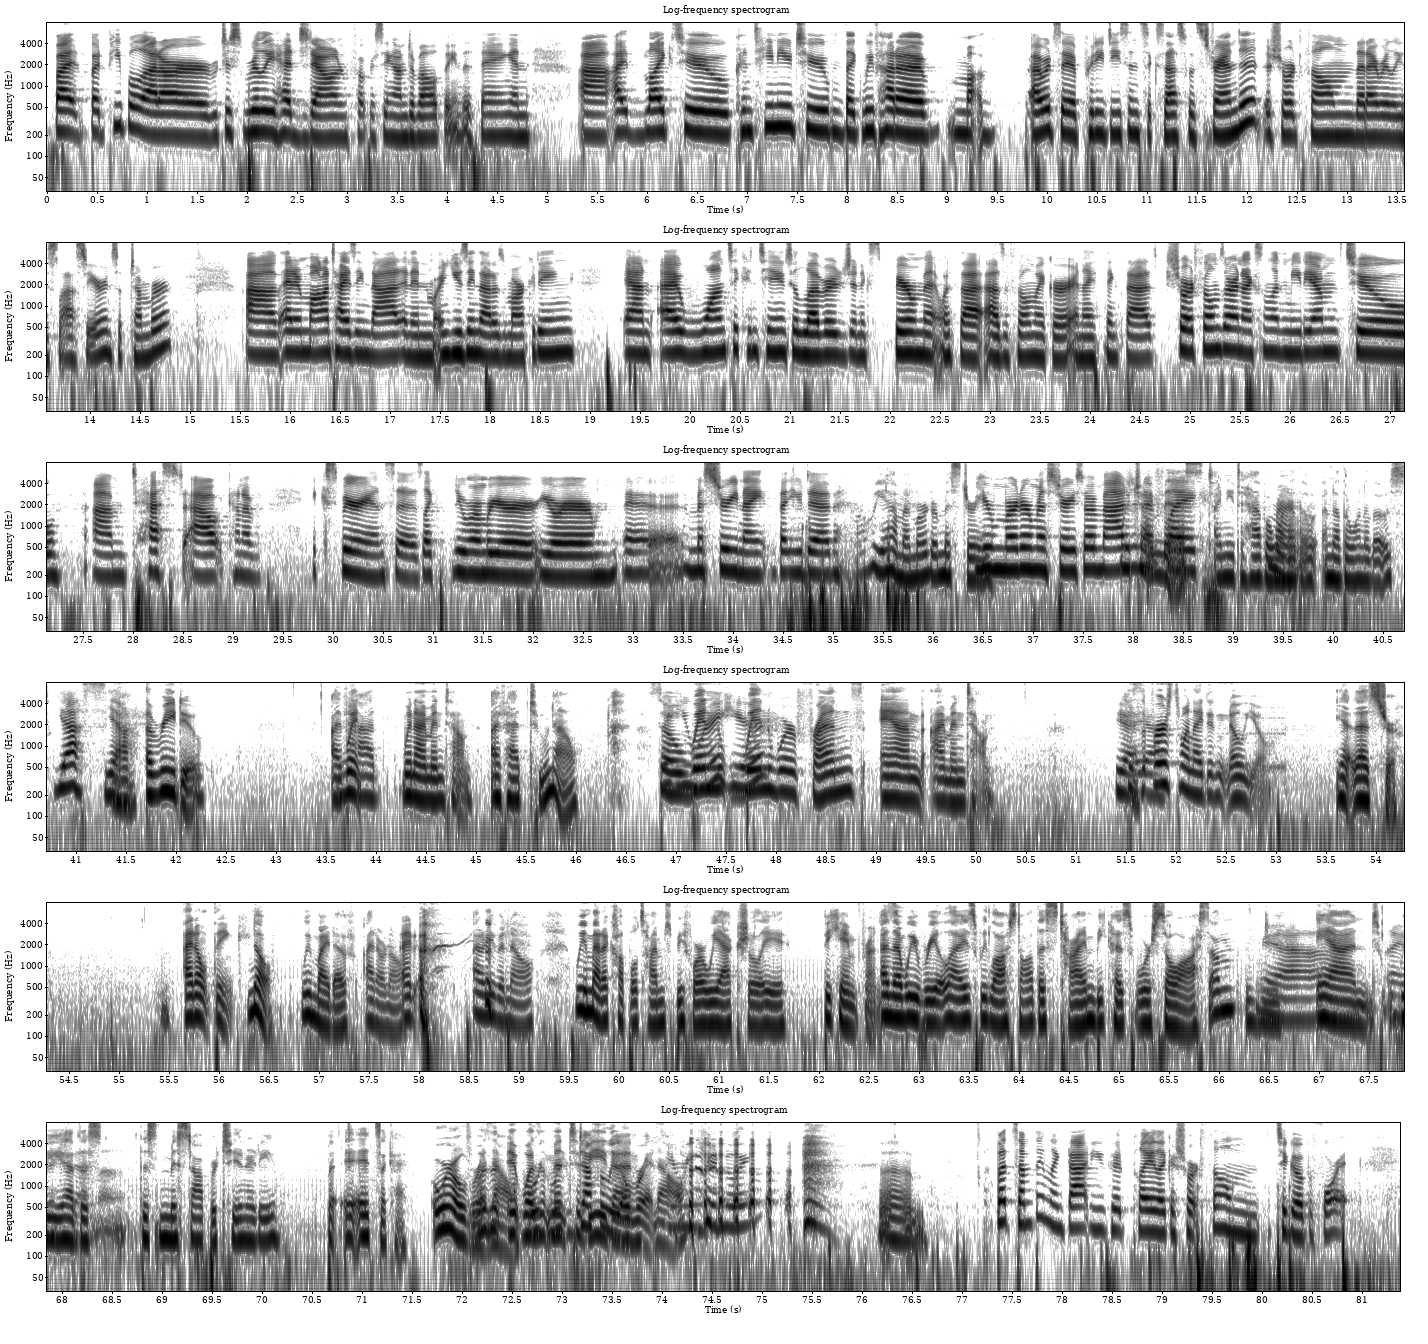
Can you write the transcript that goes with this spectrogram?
but but people that are just really heads down focusing on developing the thing and uh, I'd like to continue to like we've had a I would say a pretty decent success with Stranded, a short film that I released last year in September, um, and in monetizing that and in using that as marketing. And I want to continue to leverage and experiment with that as a filmmaker. And I think that short films are an excellent medium to um, test out kind of experiences. Like, do you remember your your uh, mystery night that you did? Oh yeah, my murder mystery. Your murder mystery. So imagine Which I if like missed. I need to have a one of Right. tho- another one of those. yes, Yeah. A redo I've when, had when I'm in town. I've had two now. So when were when we're friends and I'm in town. yeah. Because the first one I didn't know you. Yeah, that's true. I don't think. No, we might have. I don't know. I don't even know. We met a couple times before we actually, became friends. and then we realized we lost all this time because we're so awesome, Mhm. yeah, and I we had this that. this missed opportunity. But it, it's okay. We're over Wasn't- it now. it wasn't We're- meant we're to be definitely then. over it now. Um, But something like that, you could play like a short film to go before it.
